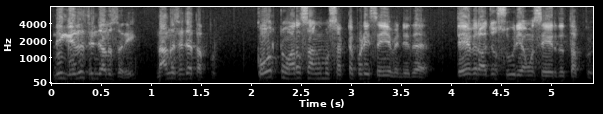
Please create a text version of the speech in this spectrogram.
நீங்க எது செஞ்சாலும் சரி நாங்க செஞ்சா தப்பு. கோர்ட்டும் அரசாங்கமும் சட்டப்படி செய்ய வேண்டியதை தேவராஜும் சூர்யாவும் செய்யறது தப்பு.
